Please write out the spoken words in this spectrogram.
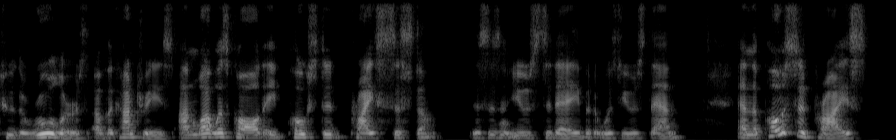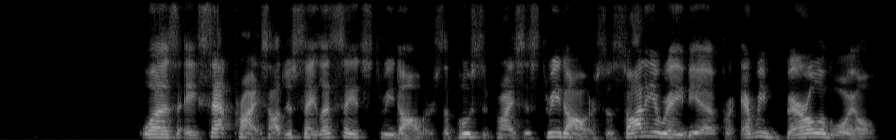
to the rulers of the countries on what was called a posted price system. This isn't used today, but it was used then. And the posted price was a set price. I'll just say, let's say it's $3. The posted price is $3. So Saudi Arabia, for every barrel of oil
